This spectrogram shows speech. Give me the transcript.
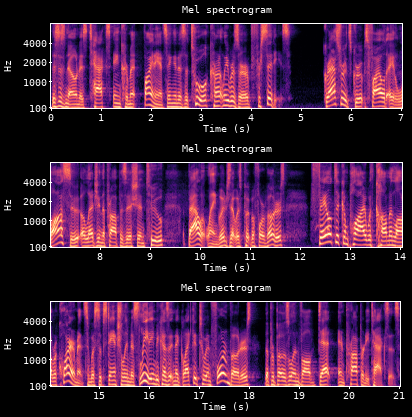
This is known as tax increment financing and is a tool currently reserved for cities. Grassroots groups filed a lawsuit alleging the Proposition 2 ballot language that was put before voters failed to comply with common law requirements and was substantially misleading because it neglected to inform voters the proposal involved debt and property taxes.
